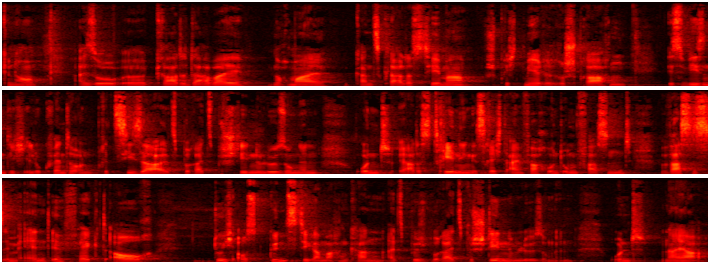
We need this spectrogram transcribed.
Genau, also äh, gerade dabei nochmal ganz klar das Thema, spricht mehrere Sprachen, ist wesentlich eloquenter und präziser als bereits bestehende Lösungen und ja, das Training ist recht einfach und umfassend, was es im Endeffekt auch durchaus günstiger machen kann als bereits bestehende Lösungen. Und naja,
